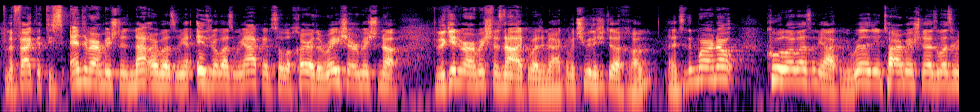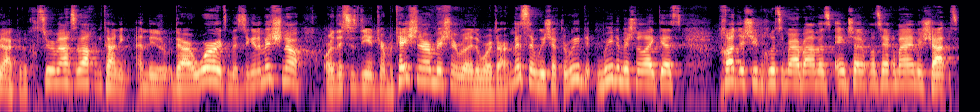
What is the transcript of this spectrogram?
from the fact that the end of our mission is not Rabbi is Rabbi Yaakov, so Lachar, the Reisha our Mishnah, the beginning of our mission is not like Rabbi Yaakov, it should be the Shita Chacham. And it's the Gemara, no, Kula was Yaakov. Really, the entire mission is Rabbi Yaakov. And there are words missing in the Mishnah, or this is the interpretation of our Mishnah, really the words are missing. We should have to read, read a Mishnah like this. Shabbos.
